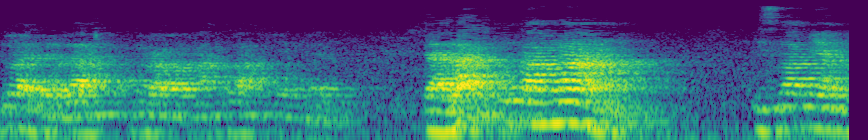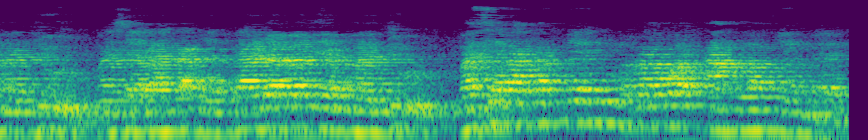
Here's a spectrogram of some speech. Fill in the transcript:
itu adalah merawat akhlak yang baik. Syarat utama Islam yang maju, masyarakat dan peradaban yang maju, masyarakatnya itu merawat akhlak yang baik.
